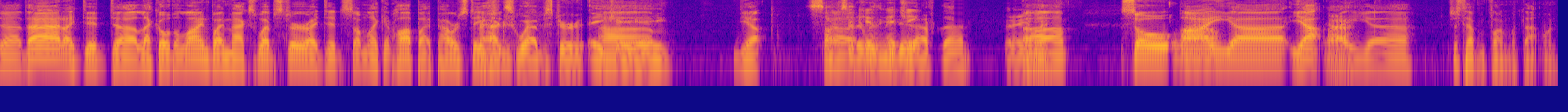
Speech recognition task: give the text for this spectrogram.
uh, that. I did uh, "Let Go the Line" by Max Webster. I did "Some Like It Hot" by Power Station. Max Webster, aka Um, Yep. sucks uh, at Kim everything he did after that. But anyway, Uh, so Wow. I uh, yeah, Yeah. I uh, just having fun with that one.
